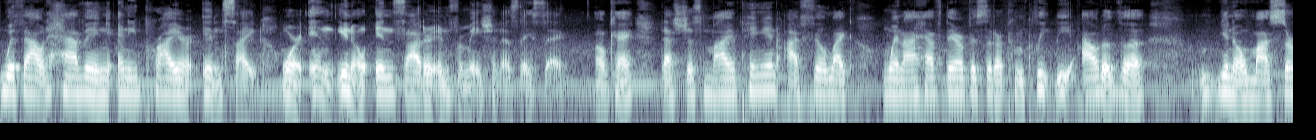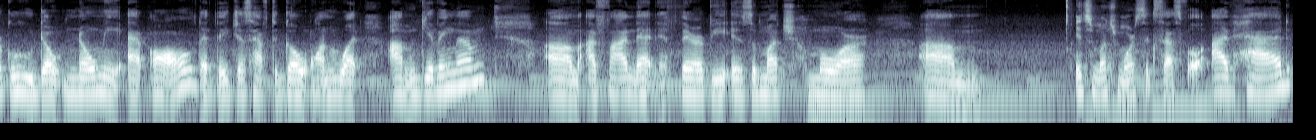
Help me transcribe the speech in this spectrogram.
without having any prior insight or in, you know, insider information, as they say. Okay, that's just my opinion. I feel like when I have therapists that are completely out of the, you know, my circle who don't know me at all, that they just have to go on what I'm giving them, um, I find that therapy is much more, um, it's much more successful. I've had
